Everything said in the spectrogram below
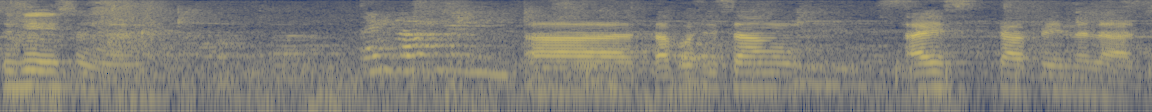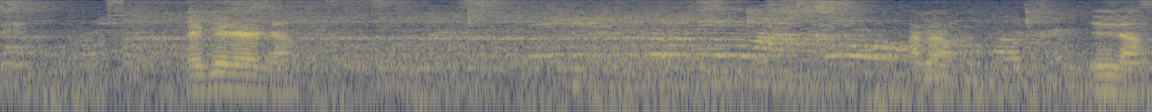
Sige, isa yan. Ah, tapos isang iced cafe na latte. Regular lang. Alam. Yun lang.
